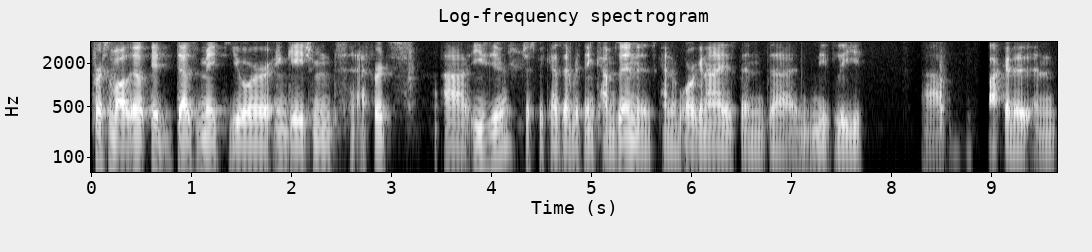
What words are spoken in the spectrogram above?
first of all, it, it does make your engagement efforts uh, easier just because everything comes in and it's kind of organized and uh, neatly uh, bucketed and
